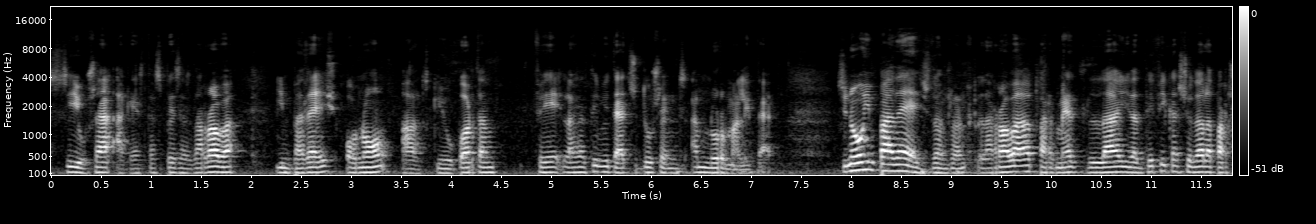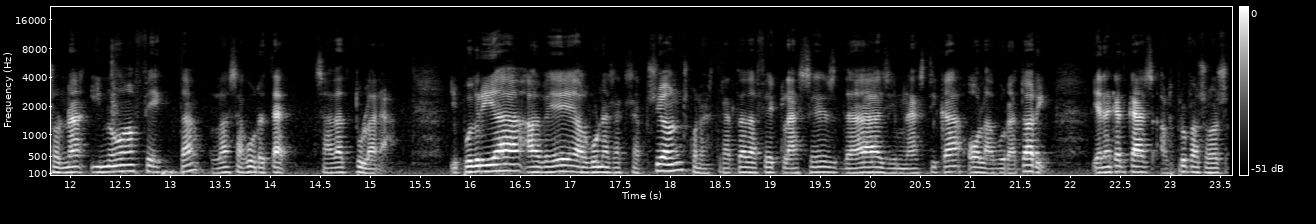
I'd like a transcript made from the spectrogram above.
si usar aquestes peces de roba impedeix o no als qui ho porten fer les activitats docents amb normalitat. Si no ho impedeix, doncs la, la roba permet la identificació de la persona i no afecta la seguretat. S'ha de tolerar. Hi podria haver algunes excepcions quan es tracta de fer classes de gimnàstica o laboratori, i en aquest cas els professors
